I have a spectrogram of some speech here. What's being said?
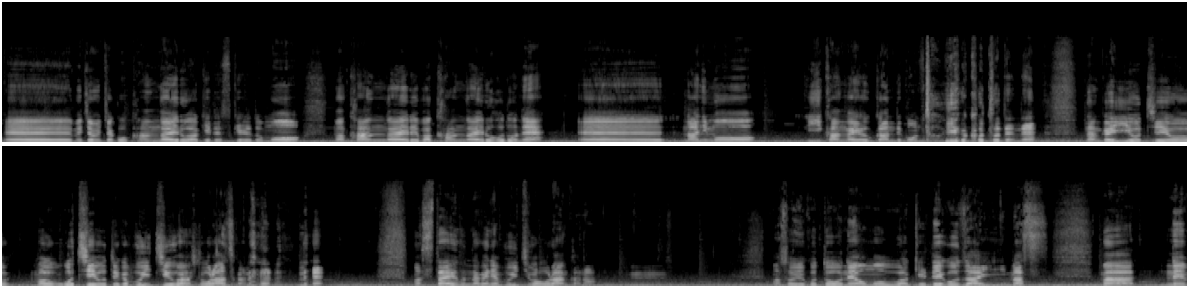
えー、めちゃめちゃこう考えるわけですけれども、まあ、考えれば考えるほどね、えー、何もいい考えが浮かんでこんということでね、なんかいいお知恵を、まあ、お知恵をというか VTuber の人おらんすかね ね。まあ、スタイフの中には VTuber おらんかな。うん。まあ、そういうことをね、思うわけでございます。まあ、ね、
